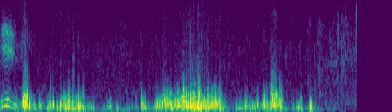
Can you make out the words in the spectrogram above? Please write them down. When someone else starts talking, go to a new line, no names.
Ay.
